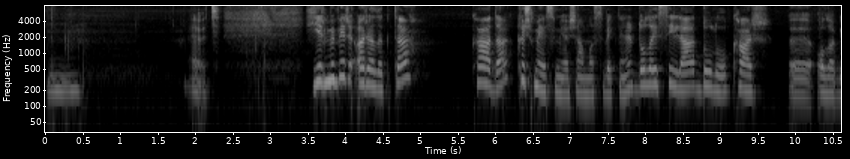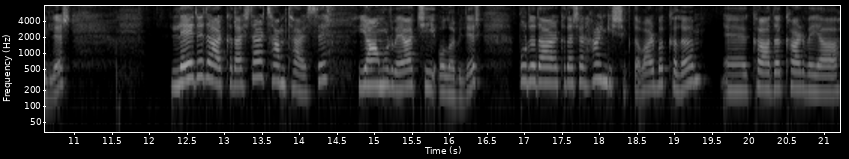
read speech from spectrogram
Hmm. Evet. 21 Aralık'ta K'da kış mevsimi yaşanması beklenir. Dolayısıyla dolu, kar e, olabilir. L'de de arkadaşlar tam tersi yağmur veya çiğ olabilir. Burada da arkadaşlar hangi şıkta var bakalım. E, K'da kar veya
